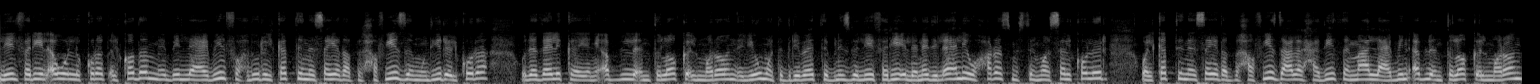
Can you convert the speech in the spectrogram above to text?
للفريق الأول لكرة القدم باللاعبين في حضور الكابتن سيد عبد الحفيظ مدير الكرة. وده ذلك يعني قبل انطلاق المران اليوم والتدريبات بالنسبة لفريق النادي الأهلي. وحرص مستر مارسيل كولر والكابتن سيد عبد الحفيظ على الحديث مع اللاعبين قبل انطلاق المران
